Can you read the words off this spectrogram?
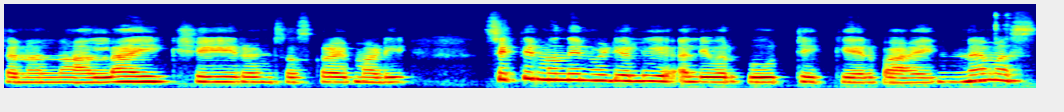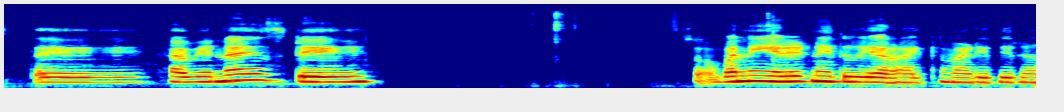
ಚಾನಲ್ನ ಲೈಕ್ ಶೇರ್ ಆ್ಯಂಡ್ ಸಬ್ಸ್ಕ್ರೈಬ್ ಮಾಡಿ. ಸಿಗ್ತೀನಿ ಮುಂದಿನ ವಿಡಿಯೋಲಿ ಅಲ್ಲಿವರೆಗೂ ಟೇಕ್ ಕೇರ್ ಬಾಯ್ ನಮಸ್ತೆ. Have a nice day so ಬನ್ನಿ, ಎರಡನೇದು ಯಾರು ಆಯ್ಕೆ ಮಾಡಿದ್ದೀರಾ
